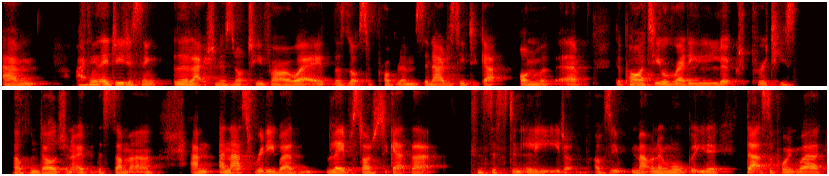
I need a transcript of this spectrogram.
um, I think they do just think the election is not too far away. There's lots of problems. They now just need to get on with it. The party already looked pretty self-indulgent over the summer. Um, and that's really where Labour started to get that consistent lead. Obviously, Matt will know more, but you know that's the point where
